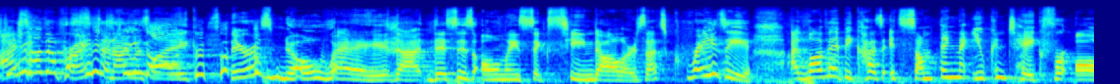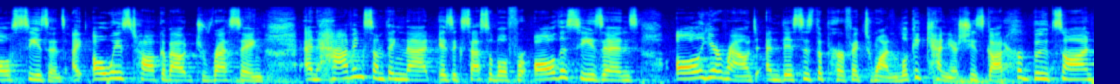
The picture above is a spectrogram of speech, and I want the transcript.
I saw the price and I was like, there is no way that this is only $16. That's crazy. I love it because it's something that you can take for all seasons. I always talk about dressing and having something that is accessible for all the seasons, all year round, and this is the perfect one. Look at Kenya. She's got her boots on.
